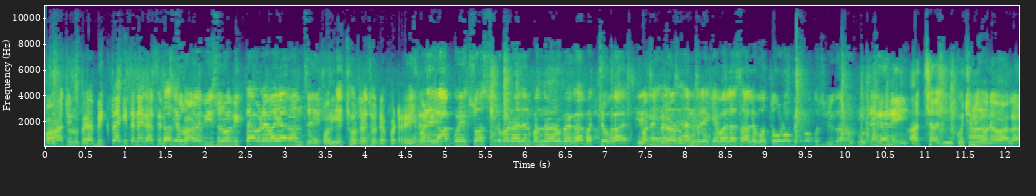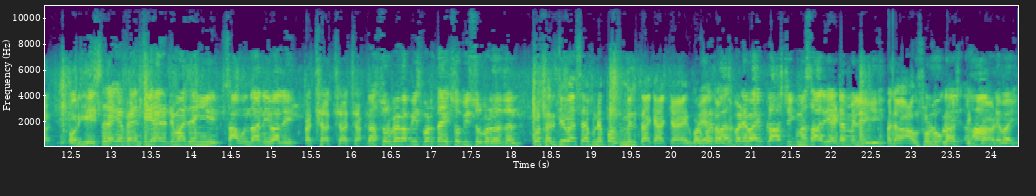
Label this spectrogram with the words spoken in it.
पाँच रुपए का। बिकता कितने का सर? दस रुपए? बीस रूपए बिकता है बड़े भाई आराम से। और ये छोटे छोटे पटरे ये पड़ेगा आपको एक सौ अस्सी रूपए दर्जन पंद्रह रूपए का बच्चों का। है 15 रुपए। अनब्रेकेबल है साले को तोड़ो फेंको कुछ भी करो टूटेगा नहीं। अच्छा जी कुछ नहीं होने वाला। और ये इस तरह के फैंसी आइटम आ जाएँगी साबुनदानी वाले। अच्छा अच्छा अच्छा। दस रुपए का पीस पड़ता है एक सौ बीस रूपए दर्जन। तो सर जी वैसे अपने पास मिलता क्या क्या? एक बार बताओ बड़े भाई प्लास्टिक में सारी आइटम मिलेगी। अच्छा हाउस होल्ड प्लास्टिक हाँ का। बड़े भाई।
